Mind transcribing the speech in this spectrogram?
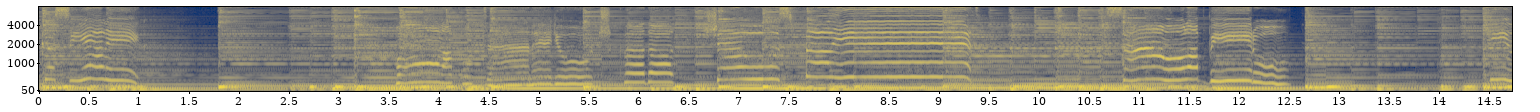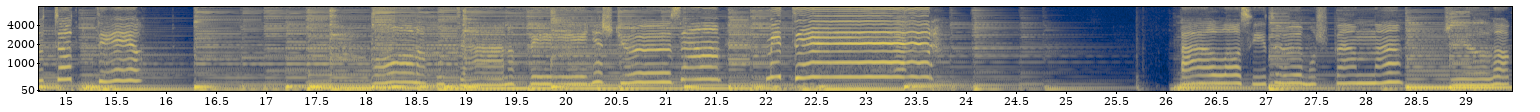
Köszi elég. Holnap után egy ócskadal ő most bennem Csillag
